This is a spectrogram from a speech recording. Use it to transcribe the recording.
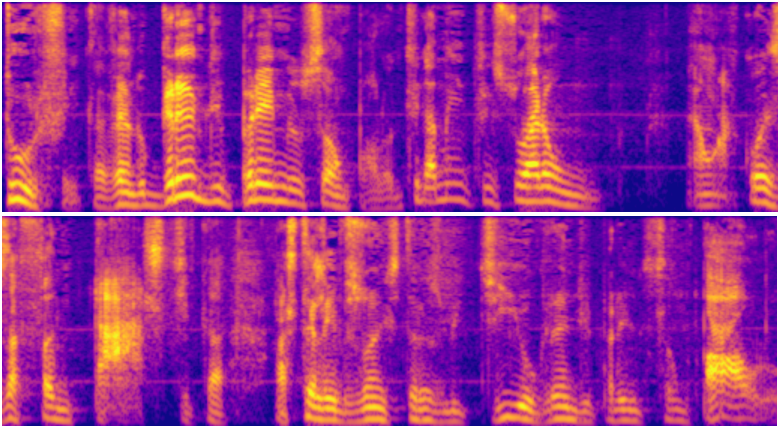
Turf, está vendo? Grande Prêmio São Paulo. Antigamente isso era um, é uma coisa fantástica. As televisões transmitiam o Grande Prêmio de São Paulo,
